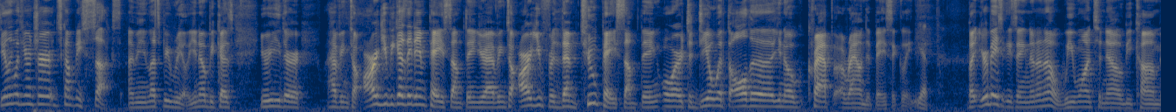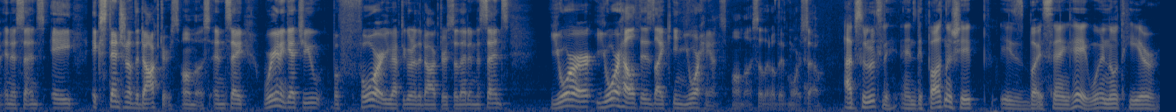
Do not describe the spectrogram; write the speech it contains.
dealing with your insurance company sucks. I mean let's be real you know because you're either having to argue because they didn't pay something you're having to argue for them to pay something or to deal with all the you know crap around it basically. Yep. But you're basically saying, no, no, no. We want to now become, in a sense, a extension of the doctors almost, and say we're going to get you before you have to go to the doctor, so that in a sense, your your health is like in your hands almost a little bit more so. Absolutely. And the partnership is by saying, hey, we're not here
